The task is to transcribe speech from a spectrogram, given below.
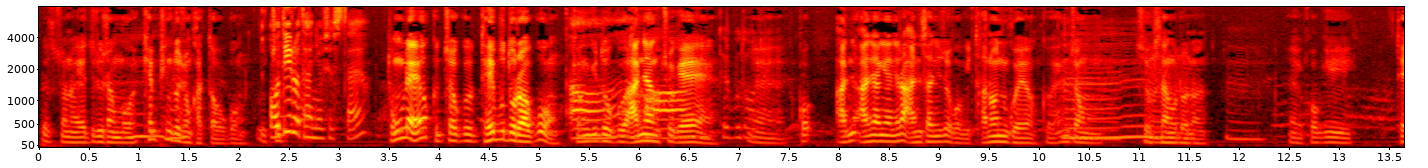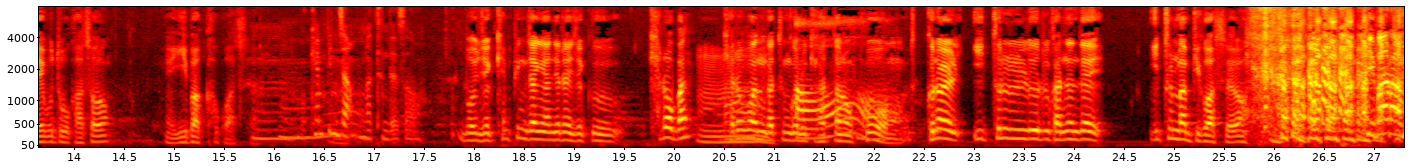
그래서 저는 애들이랑 뭐 캠핑도 좀 갔다 오고 저 어디로 다녀오셨어요? 동네요. 근처 그 대부도라고 경기도 그 안양 아, 쪽에 대부도. 예, 거- 안, 안양이 아니라 안산이죠. 거기 단원구예요. 그 행정 음. 지역상으로는 예, 거기 대부도 가서 예, 2박하고 왔어요. 음, 뭐 캠핑장 같은 데서. 뭐 이제 캠핑장이 아니라 이제 그 캐러반? 음. 캐러반 같은 걸 이렇게 아. 갖다 놓고 그날 이틀을 갔는데 이틀만 비가 왔어요. 비바람,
